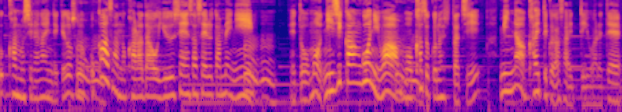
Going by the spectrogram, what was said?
うかもしれないんだけどそのうんうん。お母さんの体を優先させるために、うんうん。えっと、もう2時間後にはうんうん。もう家族の人たち、みんな帰ってくださいって言われて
